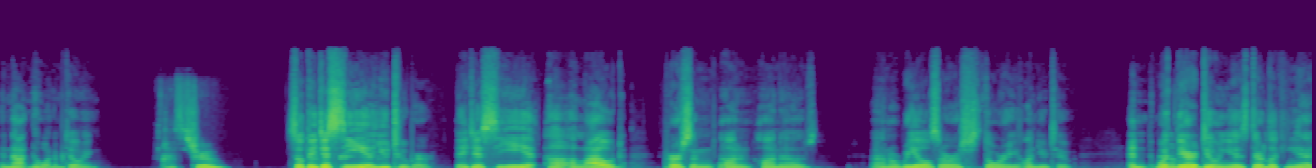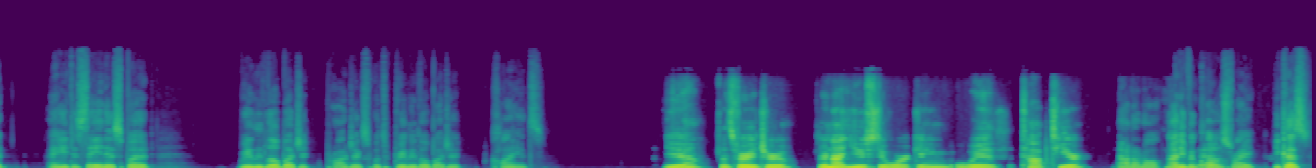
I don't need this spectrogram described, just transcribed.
and not know what I'm doing. that's true So they just see a. YouTuber. They just see a, a loud person Yeah. on on a on a reels or a story on YouTube. And what Yeah. they're doing is they're looking at I hate to say this, but really low budget projects with really low budget clients. Yeah that's very true they're not used to working with top tier Not at all. Not even Yeah. close, right? Because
